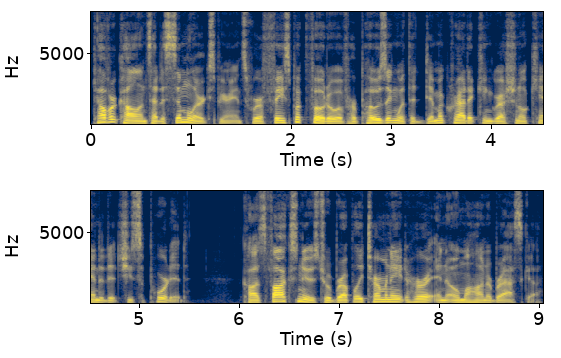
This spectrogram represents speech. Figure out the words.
Calvert Collins had a similar experience where a Facebook photo of her posing with a Democratic congressional candidate she supported caused Fox News to abruptly terminate her in Omaha, Nebraska.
